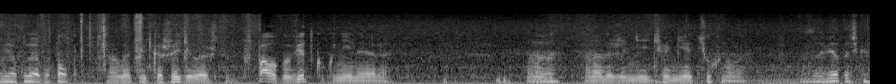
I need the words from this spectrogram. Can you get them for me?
Ой, я куда я попал? А вот рикошетила, что в палку, ветку к ней, наверное. Она, Да. она даже ничего не отчухнула. За веточкой.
